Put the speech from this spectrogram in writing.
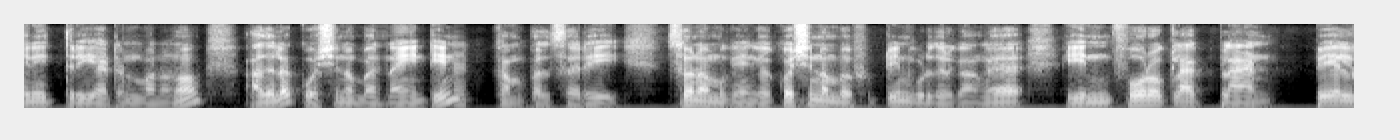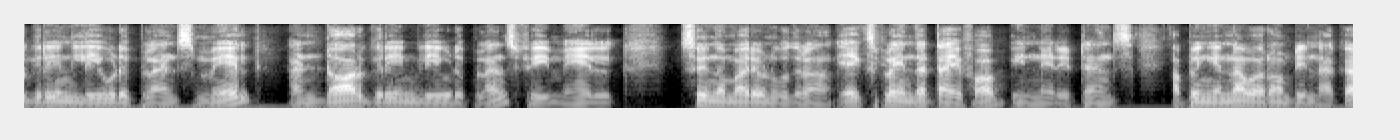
எனி த்ரீ அட்டன் பண்ணணும். அதில் question number nineteen compulsory so நமக்கு எங்கள் கொஷின் நம்பர் ஃபிஃப்டீன் கொடுத்துருக்காங்க. In four o'clock plant pale green leaved plants male and dark green leaved plants female so இந்த மாதிரி ஒன்று கொடுத்துருவாங்க explain the type of inheritance அப்போ இங்கே என்ன வரும் அப்படின்னாக்கா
